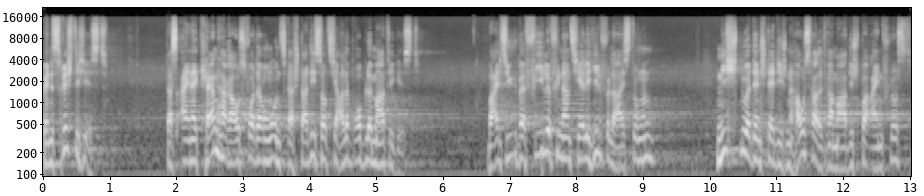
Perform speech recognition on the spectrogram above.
Wenn es richtig ist, dass eine Kernherausforderung unserer Stadt die soziale Problematik ist, weil sie über viele finanzielle Hilfeleistungen nicht nur den städtischen Haushalt dramatisch beeinflusst,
